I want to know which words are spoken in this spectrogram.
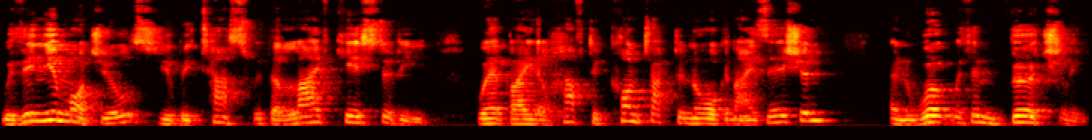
Within your modules, you'll be tasked with a live case study whereby you'll have to contact an organisation and work with them virtually.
